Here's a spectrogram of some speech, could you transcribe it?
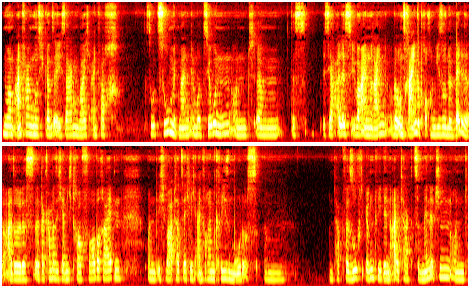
Nur am Anfang, muss ich ganz ehrlich sagen, war ich einfach so zu mit meinen Emotionen und ähm, das ist ja alles über, einen rein, über uns reingebrochen wie so eine Welle. Also das, äh, da kann man sich ja nicht drauf vorbereiten und ich war tatsächlich einfach im Krisenmodus ähm, und habe versucht, irgendwie den Alltag zu managen und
